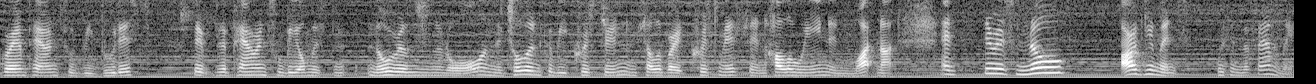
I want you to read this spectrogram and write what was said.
grandparents would be Buddhist, the, the, parents will be almost no religion at all, and the children could be Christian and celebrate Christmas and Halloween and whatnot. And there is no arguments within the family.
